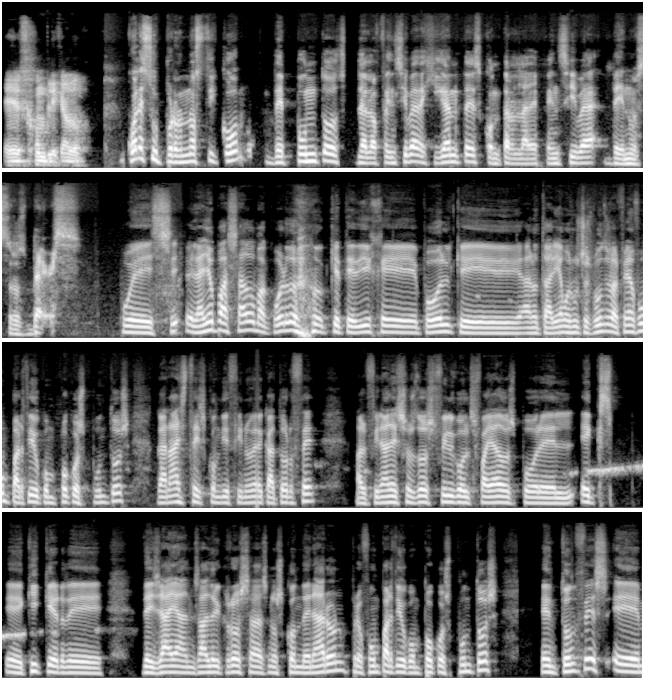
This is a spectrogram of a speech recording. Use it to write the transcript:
es complicado. ¿Cuál es su pronóstico de puntos de la ofensiva de Gigantes contra la defensiva de nuestros Bears? Pues el año pasado me acuerdo que te dije, Paul, que anotaríamos muchos puntos. Al final fue un partido con pocos puntos. Ganasteis con 19-14. Al final esos dos field goals fallados por el ex eh, kicker de, de Giants, Aldrich Rosas, nos condenaron, pero fue un partido con pocos puntos. Entonces, eh,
